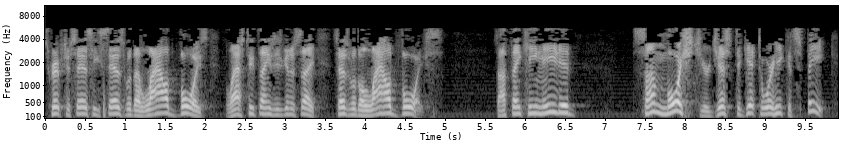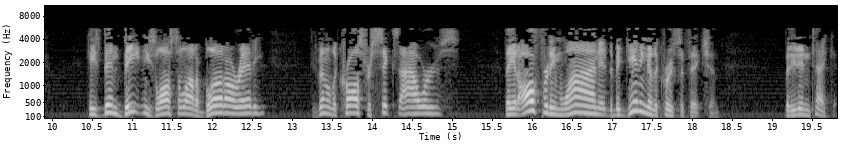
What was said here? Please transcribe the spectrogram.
Scripture says he says with a loud voice, the last two things he's going to say, says with a loud voice. So I think he needed some moisture just to get to where he could speak. He's been beaten. He's lost a lot of blood already. He's been on the cross for six hours. They had offered him wine at the beginning of the crucifixion, but he didn't take it.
